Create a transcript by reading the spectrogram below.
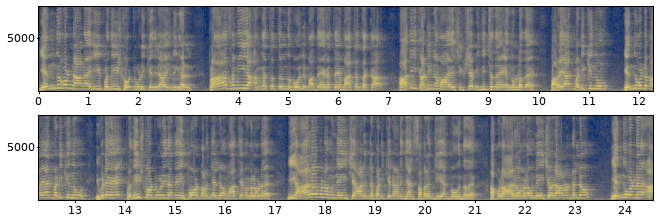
എന്തുകൊണ്ടാണ് ഈ പ്രതീഷ് കോട്ടുകുളിക്കെതിരായി നിങ്ങൾ പ്രാഥമിക അംഗത്വത്തിൽ നിന്ന് പോലും അദ്ദേഹത്തെ മാറ്റത്തക്ക അതികഠിനമായ ശിക്ഷ വിധിച്ചത് എന്നുള്ളത് പറയാൻ മടിക്കുന്നു? എന്തുകൊണ്ട് പറയാൻ മടിക്കുന്നു? ഇവിടെ പ്രതീഷ് കോട്ടുകുളി തന്നെ ഇപ്പോൾ പറഞ്ഞല്ലോ മാധ്യമങ്ങളോട് ഈ ആരോപണം ഉന്നയിച്ച ആളിന്റെ പഠിക്കലാണ് ഞാൻ സമരം ചെയ്യാൻ പോകുന്നത്. അപ്പോൾ ആരോപണം ഉന്നയിച്ച ഒരാളുണ്ടല്ലോ. എന്തുകൊണ്ട് ആ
